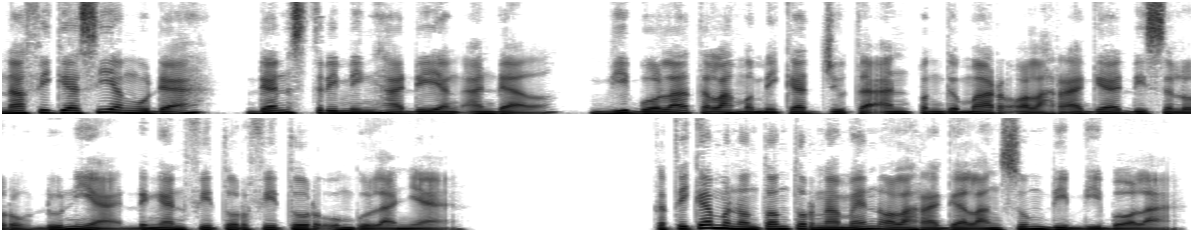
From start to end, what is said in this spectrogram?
Navigasi yang mudah, dan streaming HD yang andal, Bibola telah memikat jutaan penggemar olahraga di seluruh dunia dengan fitur-fitur unggulannya. Ketika menonton turnamen olahraga langsung di Bibola,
